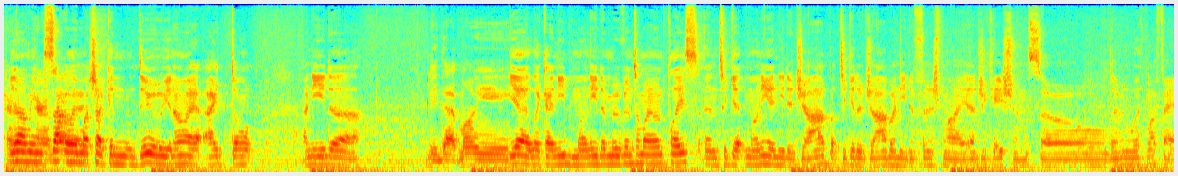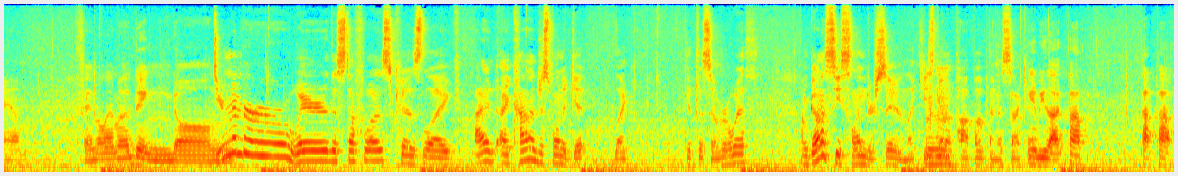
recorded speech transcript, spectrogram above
Parent- you know, I mean, it's not really life. much I can do. You know, I, I don't. I need, uh, Need that money. yeah, like I need money to move into my own place, and to get money, I need a job. But to get a job, I need to finish my education. So living with my fam. Fanalama ding dong. Do you remember where this stuff was? Cause like I, I kind of just want to get like, get this over with. I'm gonna see Slender soon. Like he's Mhm. gonna pop up in a second. You'd be like pop, pop, pop.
